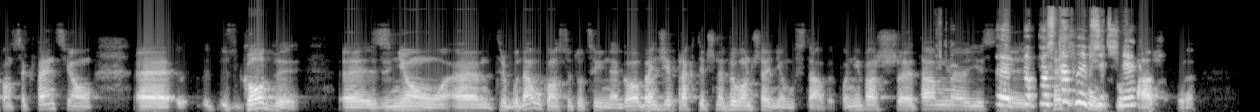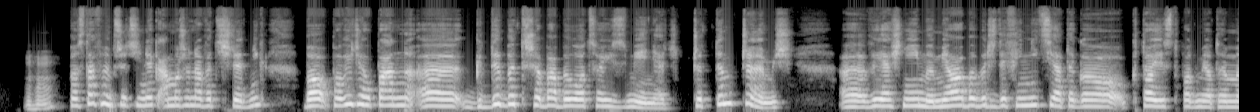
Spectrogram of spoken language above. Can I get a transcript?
konsekwencją zgody E, z nią Trybunału Konstytucyjnego będzie praktyczne wyłączenie ustawy, ponieważ e, tam jest. E, postawmy przecinek. które... mhm. Postawmy przecinek, a może nawet średnik, bo powiedział Pan, gdyby trzeba było coś zmieniać, czy tym czymś, wyjaśnijmy, miałaby być definicja tego, kto jest podmiotem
